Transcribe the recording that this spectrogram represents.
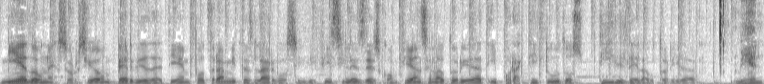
miedo a una extorsión, pérdida de tiempo, trámites largos y difíciles, desconfianza en la autoridad y por actitud hostil de la autoridad. Bien,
